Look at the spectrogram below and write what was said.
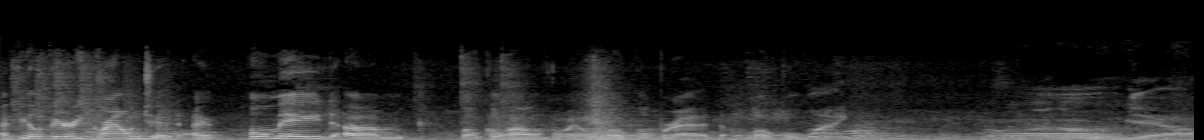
I feel very grounded. I homemade um, local olive oil, local bread, local wine. Oh yeah.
